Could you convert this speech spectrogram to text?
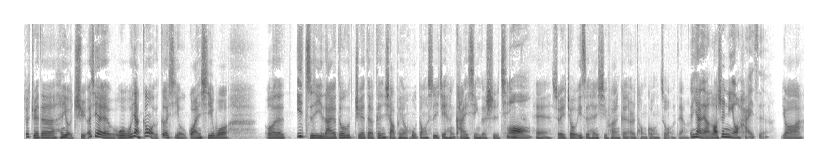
就觉得很有趣，而且我我想跟我的个性有关系，我。我一直以来都觉得跟小朋友互动是一件很开心的事情哦，嘿，所以就一直很喜欢跟儿童工作。这样，等一下，等一下，老师，你有孩子？有啊。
